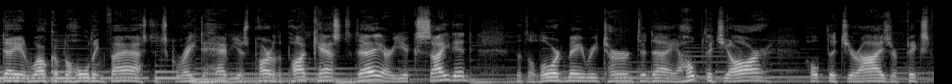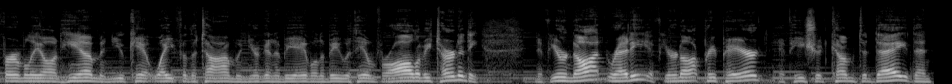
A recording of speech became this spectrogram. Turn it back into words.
Good day and welcome to Holding Fast. It's great to have you as part of the podcast today. Are you excited that the Lord may return today? I hope that you are. Hope that your eyes are fixed firmly on Him and you can't wait for the time when you're going to be able to be with Him for all of eternity. And if you're not ready, if you're not prepared, if He should come today, then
